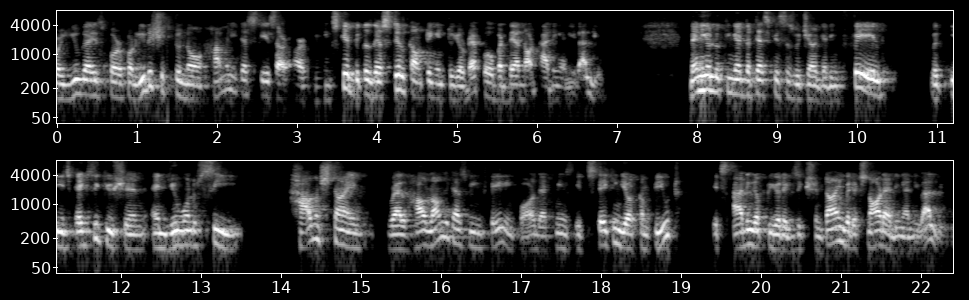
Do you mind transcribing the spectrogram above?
for you guys, for, for leadership to know how many test cases are, are being skipped because they're still counting into your repo, but they're not adding any value. Then you're looking at the test cases which are getting failed with each execution, and you want to see how much time, well, how long it has been failing for. That means it's taking your compute, it's adding up to your execution time, but it's not adding any value.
